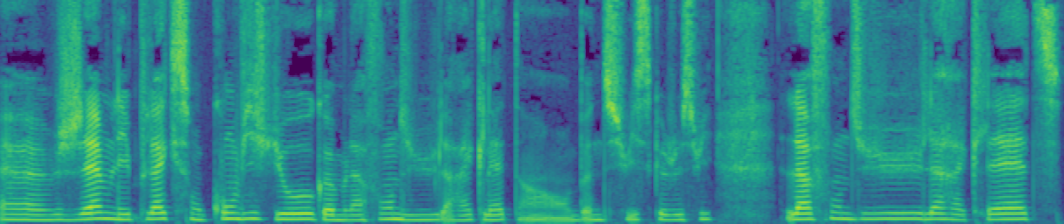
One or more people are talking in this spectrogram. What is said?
Euh, j'aime les plats qui sont conviviaux comme la fondue, la raclette, hein, en bonne Suisse que je suis. La fondue, la raclette,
